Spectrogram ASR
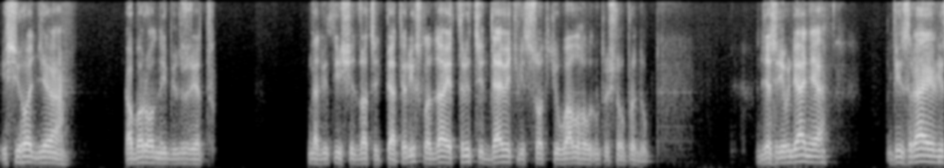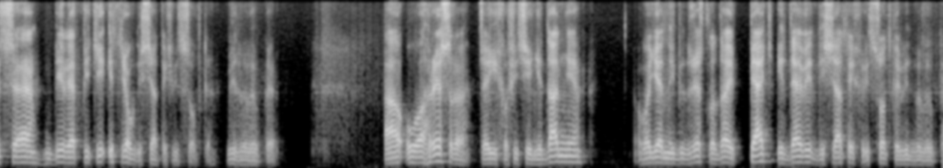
І сьогодні оборонний бюджет на 2025 рік складає 39% валового внутрішнього продукту. Для зрівняння в Ізраїлі це біля 5,3% від ВВП. А у агресора, це їх офіційні дані, воєнний бюджет складає 5,9% від ВВП.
